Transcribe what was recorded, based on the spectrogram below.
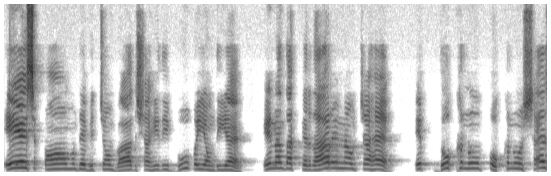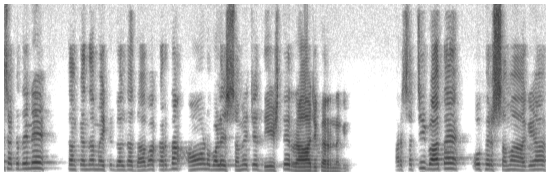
ਇਸ ਕੌਮ ਦੇ ਵਿੱਚੋਂ ਬਾਦਸ਼ਾਹੀ ਦੀ ਬੂ ਪਈ ਆਉਂਦੀ ਹੈ। ਇਹਨਾਂ ਦਾ ਕਿਰਦਾਰ ਇੰਨਾ ਉੱਚਾ ਹੈ ਇਹ ਦੁੱਖ ਨੂੰ, ਭੁੱਖ ਨੂੰ ਸਹਿ ਸਕਦੇ ਨੇ, ਤਾਂ ਕਹਿੰਦਾ ਮੈਂ ਇੱਕ ਗੱਲ ਦਾ ਦਾਵਾ ਕਰਦਾ, ਆਉਣ ਵਾਲੇ ਸਮੇਂ 'ਚ ਦੇਸ਼ ਤੇ ਰਾਜ ਕਰਨਗੇ। ਪਰ ਸੱਚੀ ਬਾਤ ਹੈ, ਉਹ ਫਿਰ ਸਮਾਂ ਆ ਗਿਆ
